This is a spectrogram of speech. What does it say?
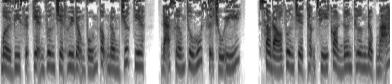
bởi vì sự kiện Vương Triệt huy động vốn cộng đồng trước kia, đã sớm thu hút sự chú ý. Sau đó Vương Triệt thậm chí còn đơn thương độc mã,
